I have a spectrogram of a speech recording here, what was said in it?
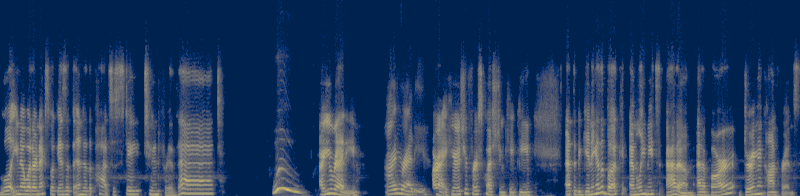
we'll let you know what our next book is at the end of the pod. So stay tuned for that. Woo! Are you ready? I'm ready. All right, here's your first question, KP. At the beginning of the book, Emily meets Adam at a bar during a conference.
